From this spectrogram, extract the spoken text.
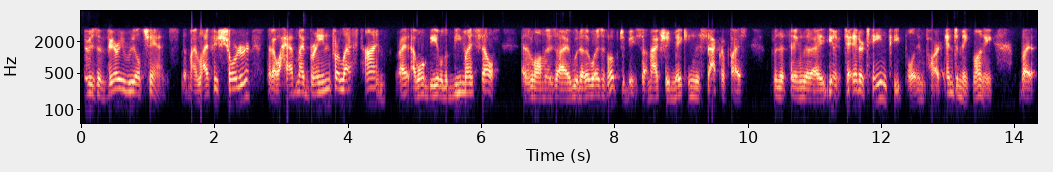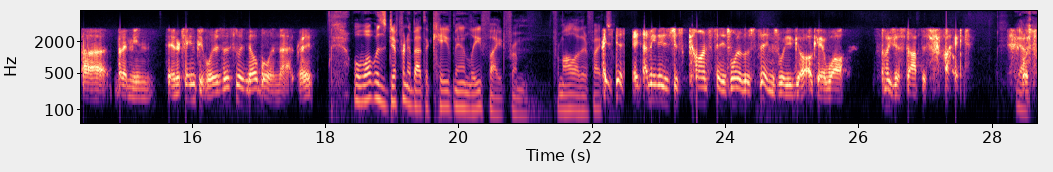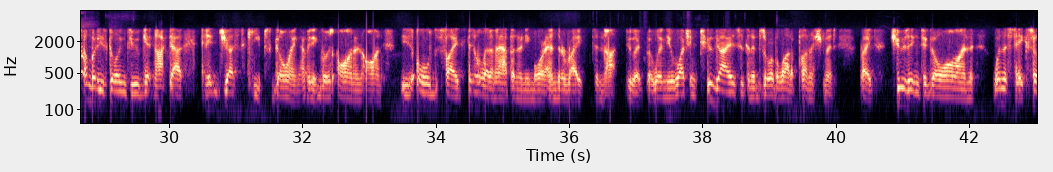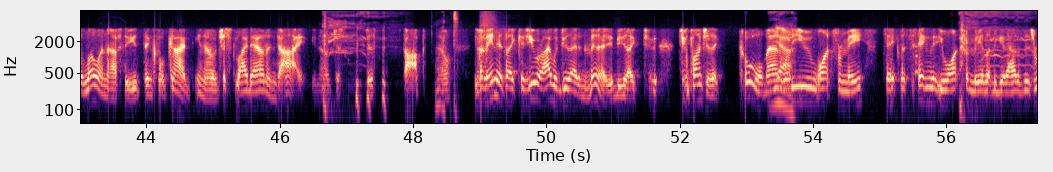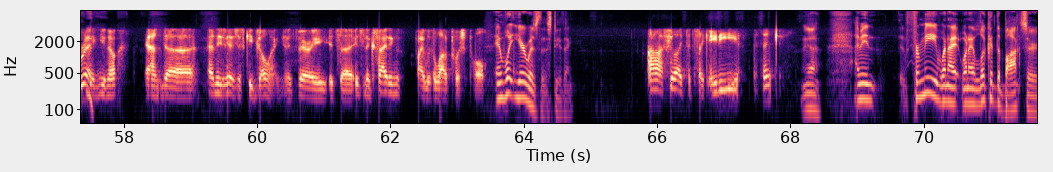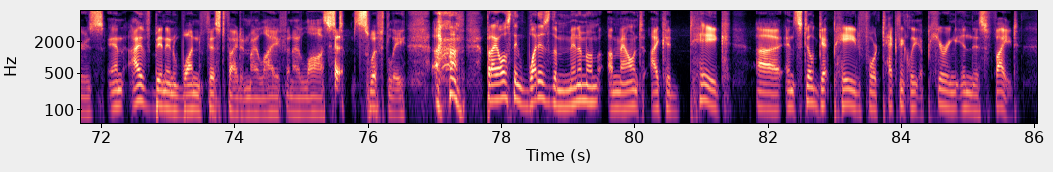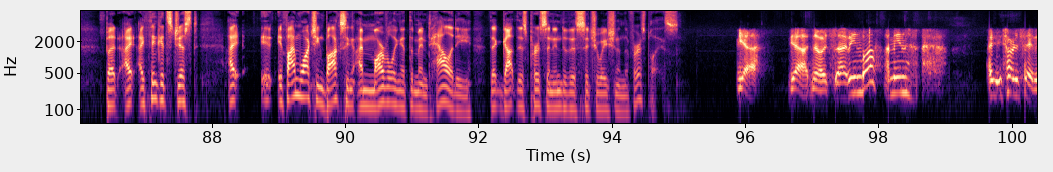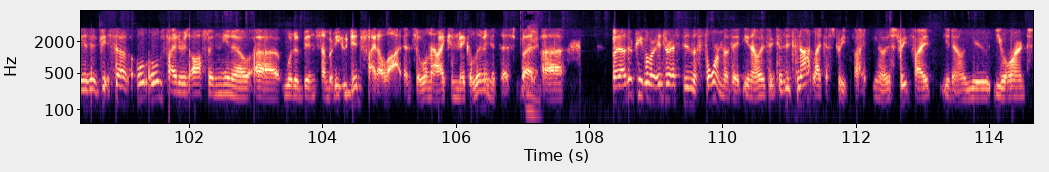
there is a very real chance that my life is shorter, that I will have my brain for less time, right? I won't be able to be myself as long as I would otherwise have hoped to be. So I'm actually making this sacrifice for the thing that I, you know, to entertain people in part and to make money. But, uh, but I mean, to entertain people, there's there's something noble in that, right? well, what was different about the Caveman Lee fight from from all other fights? It's just, it, I mean, it's just constant. It's one of those things where you go, okay, well, somebody's going to stop this fight. Yeah. or somebody's going to get knocked out, and it just keeps going. I mean, it goes on and on. These old fights, they don't let them happen anymore, and they're right to not do it. But when you're watching two guys who can absorb a lot of punishment, right, choosing to go on when the stakes are low enough that you'd think, well, God, you know, just lie down and die. You know, just just stop. You know, you know what I mean? It's like because you or I would do that in a minute. It'd be like two two punches, like, cool, man. Yeah. What do you want from me? Take the thing that you want from me and let me get out of this ring. You know, and uh, and these guys just keep going. It's very it's a it's an exciting fight with a lot of push pull. And what year was this? Do you think? Uh, I feel like it's like 80, I think. Yeah, I mean, for me, when I when I look at the boxers, and I've been in one fist fight in my life, and I lost swiftly, um, but I always think, what is the minimum amount I could take uh, and still get paid for technically appearing in this fight? But I, I think it's just I. If I'm watching boxing, I'm marveling at the mentality that got this person into this situation in the first place. Yeah, yeah. No, it's. I mean, well, I mean, it's hard to say because if, so old, old fighters often, you know, uh, would have been somebody who did fight a lot, and so well, now I can make a living at this. But Right. uh, but other people are interested in the form of it, you know, because it's not like a street fight. You know, a street fight, you know, you you aren't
